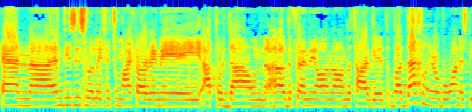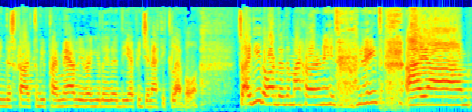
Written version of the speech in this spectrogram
And, uh, and this is related to microRNA up or down, uh, depending on, on the target. But definitely ROBO1 has been described to be primarily regulated at the epigenetic level. So I did order the microRNA I, um,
